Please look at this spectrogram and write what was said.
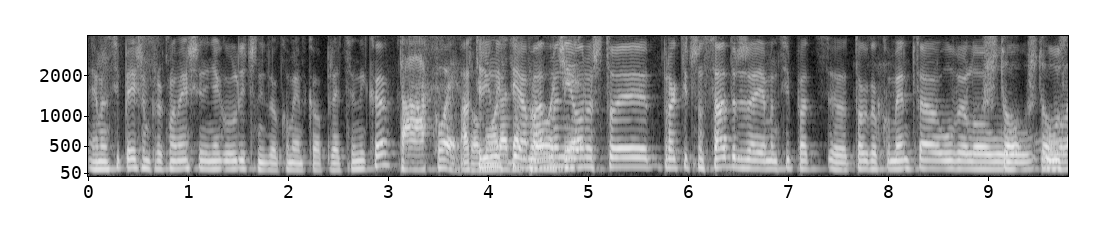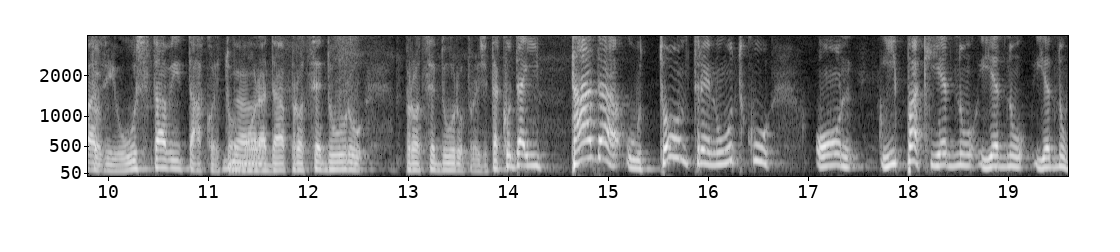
Emancipation Proclamation je njegov lični dokument kao predsjednika. tako je A to mora 13. da amandman prođe je ono što je praktično sadržaj emancipat uh, tog dokumenta uvelo što, u što u Ustav. ulazi u ustav i tako je to Da. mora da proceduru proceduru prođe. Tako da i tada u tom trenutku on ipak jednu, jednu, jednu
